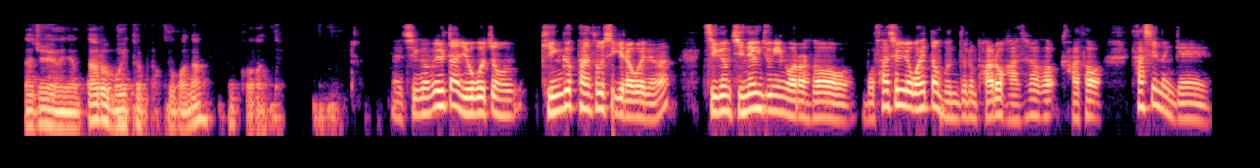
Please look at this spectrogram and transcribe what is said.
나중에 그냥 따로 모니터 바꾸거나 할 것 같아요. 네, 지금 일단 요거 좀 긴급한 소식이라고 해야 되나? 지금 진행 중인 거라서 뭐 사시려고 했던 분들은 바로 가셔서 가서 사시는 게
